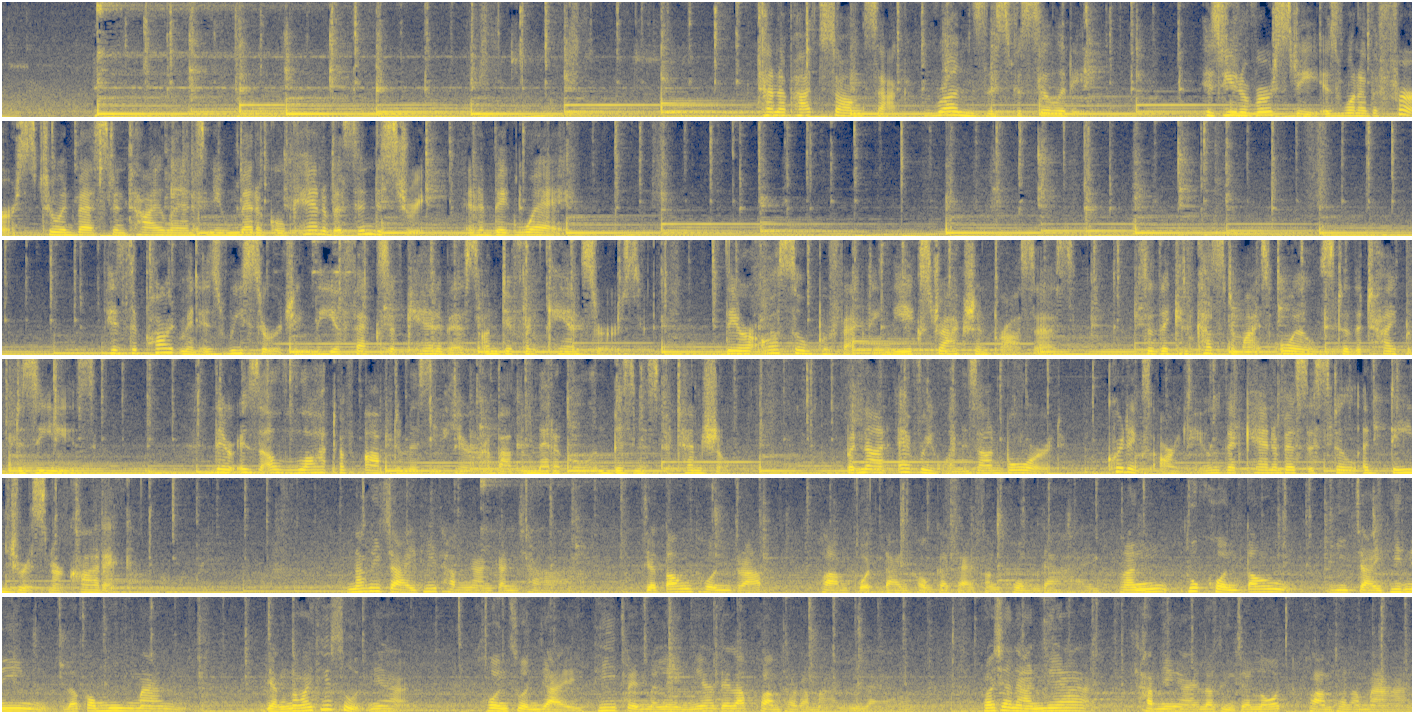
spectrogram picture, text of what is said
Thanapat Songsak runs this facility. His university is one of the first to invest in Thailand's new medical cannabis industry in a big way. His department is researching the effects of cannabis on different cancers. They are also perfecting the extraction process so they can customize oils to the type of disease. There is a lot of optimism here about the medical and business potential. But not everyone is on board. Critics argue that cannabis is still a dangerous narcotic. นักวิจัยที่ทำงานกัญชา จะต้องทนรับ ความกดดันของกระแสสังคมได้เพราะฉะนั้นทุกคนต้องมีใจที่นิ่งแล้วก็มุ่งมั่น อย่างน้อยที่สุดเนี่ยคนส่วนใหญ่ที่เป็นมะเร็งเนี่ยได้รับความทรมานอยู่แล้ว เพราะฉะนั้นเนี่ยทำยังไงเราถึงจะลดความทรมาน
